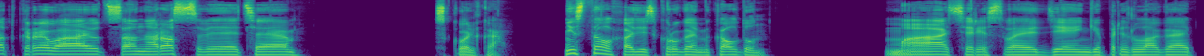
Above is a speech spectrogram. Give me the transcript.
открываются на рассвете». «Сколько?» Не стал ходить кругами колдун. «Матери свои деньги предлагает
